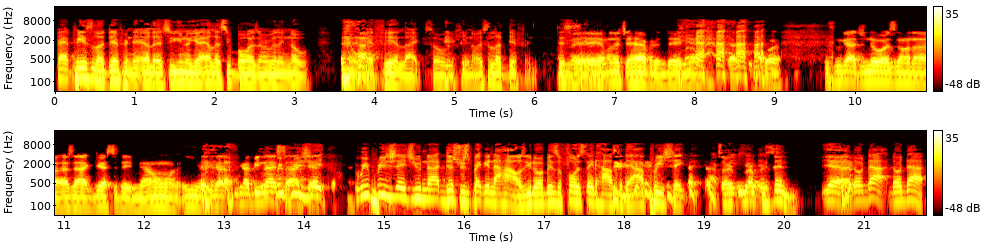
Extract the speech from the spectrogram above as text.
Pat P is a little different than LSU. You know, your LSU boys don't really know know what that feel like. So, you know, it's a little different. This man, hey, I'm gonna let you have it today, man. Since we got Janarius on uh, as our guest today, man. I want, you know, you got, you got to be nice. we appreciate, we appreciate you not disrespecting the house. You know, it's a Florida State house today. I appreciate that. I appreciate representing. Yeah, no doubt, no doubt.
